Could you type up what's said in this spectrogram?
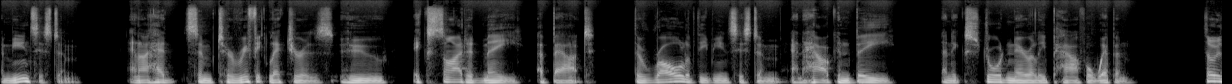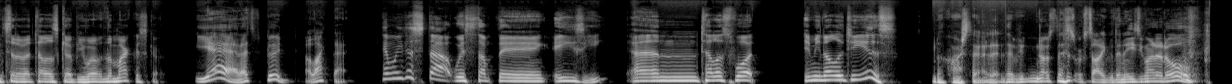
immune system. And I had some terrific lecturers who excited me about the role of the immune system and how it can be an extraordinarily powerful weapon. So instead of a telescope, you went with a microscope. Yeah, that's good. I like that. Can we just start with something easy and tell us what immunology is? Look, gosh, that, that, that, not that's not starting with an easy one at all.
